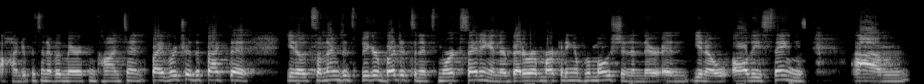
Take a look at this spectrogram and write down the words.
100% of American content by virtue of the fact that, you know, sometimes it's bigger budgets and it's more exciting and they're better at marketing and promotion and they're, and, you know, all these things. Um,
